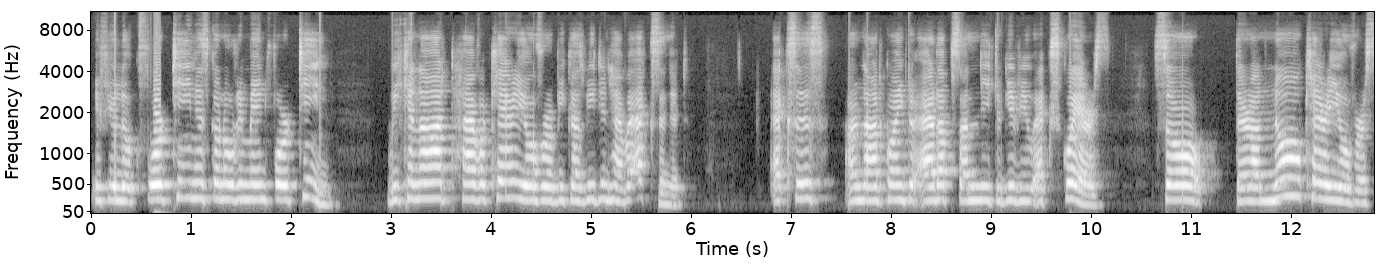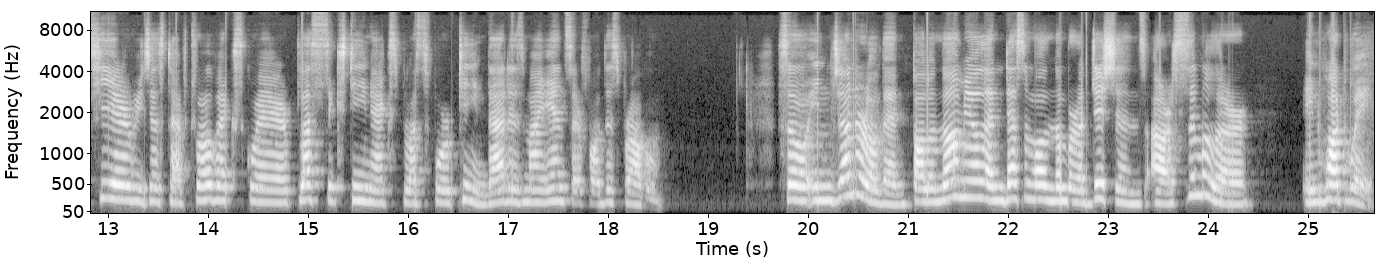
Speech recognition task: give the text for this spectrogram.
if you look, 14 is going to remain 14. We cannot have a carryover because we didn't have an x in it. x's are not going to add up suddenly to give you x squares. So there are no carryovers here. We just have 12x squared plus 16x plus 14. That is my answer for this problem. So in general, then, polynomial and decimal number additions are similar in what way?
